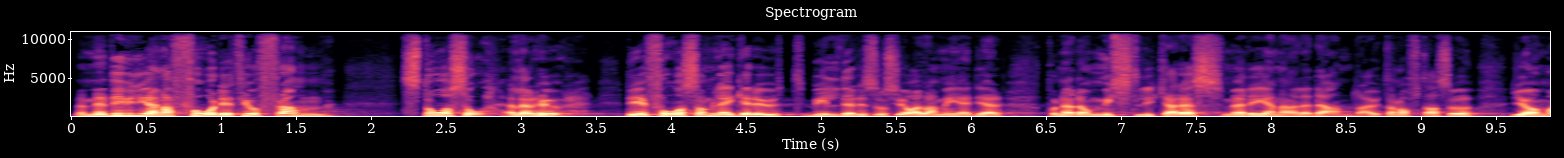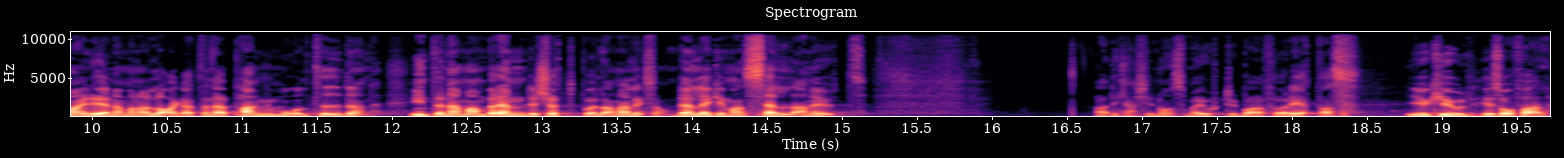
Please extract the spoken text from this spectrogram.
Men, men vi vill gärna få det till att framstå så, eller hur? Det är få som lägger ut bilder i sociala medier på när de misslyckades med det ena eller det andra, utan ofta så gör man det när man har lagat den där pangmåltiden. Inte när man brände köttbullarna, liksom. den lägger man sällan ut. Ja, det kanske är någon som har gjort det bara för att retas. Det är ju kul i så fall.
